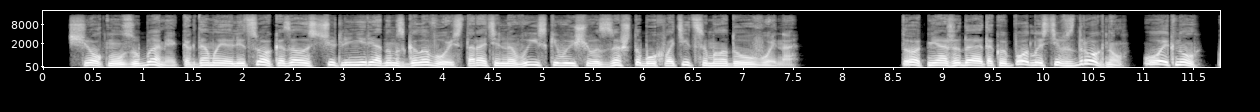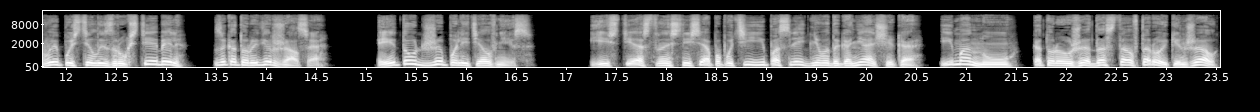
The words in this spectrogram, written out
— щелкнул зубами, когда мое лицо оказалось чуть ли не рядом с головой старательно выискивающего, за что бы ухватиться молодого воина. Тот, не ожидая такой подлости, вздрогнул, ойкнул, выпустил из рук стебель, за который держался, и тут же полетел вниз. Естественно, снеся по пути и последнего догоняльщика, и Ману, который уже достал второй кинжал,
